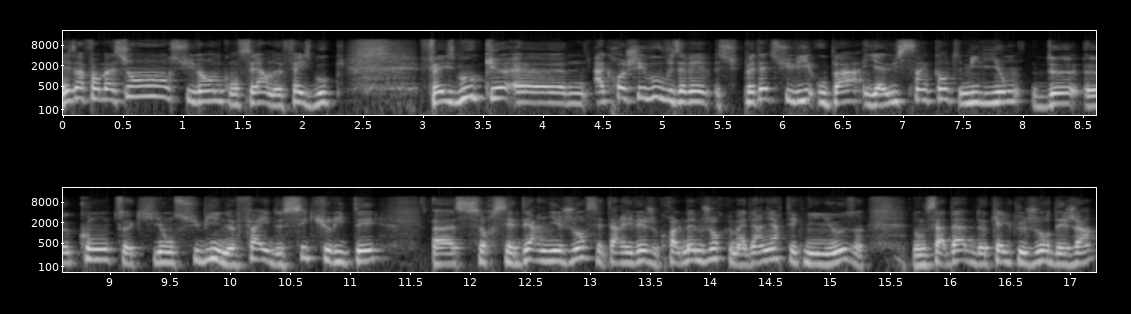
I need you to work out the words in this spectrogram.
Les informations suivantes concernent Facebook. Facebook, euh, accrochez-vous, vous avez peut-être suivi ou pas, il y a eu 50 millions de euh, comptes qui ont subi une faille de sécurité euh, sur ces derniers jours. C'est arrivé, je crois, le même jour que ma dernière Techni News, donc ça date de quelques jours déjà.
